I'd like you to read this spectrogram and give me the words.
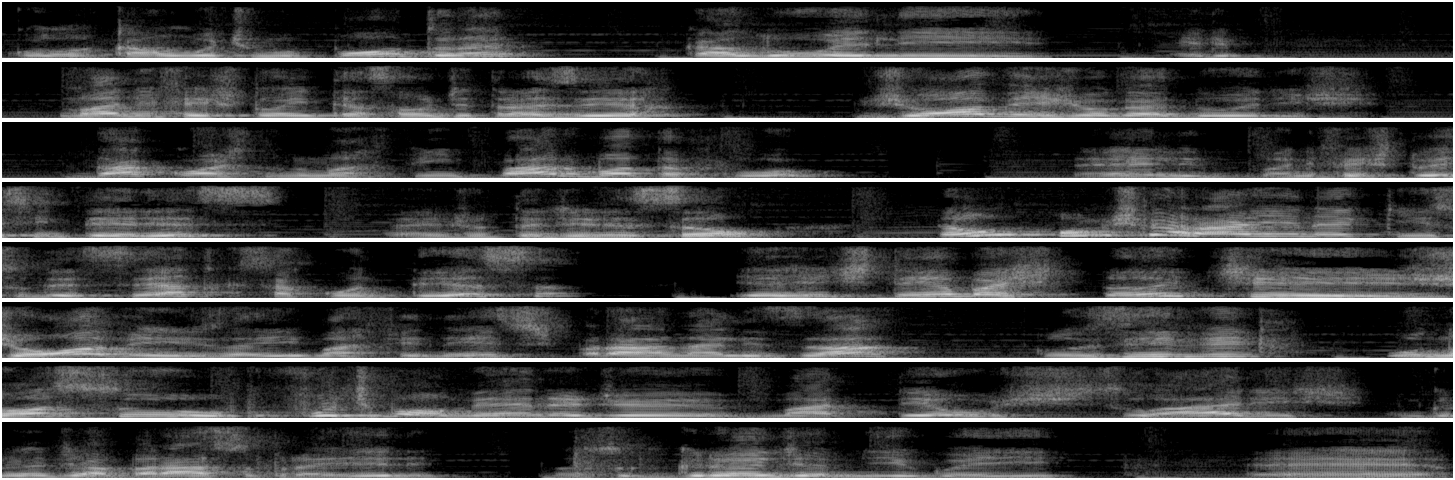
colocar um último ponto, né? Calu ele, ele manifestou a intenção de trazer jovens jogadores da Costa do Marfim para o Botafogo. Né? Ele manifestou esse interesse é, junto à direção. Então vamos esperar aí, né? Que isso dê certo, que isso aconteça e a gente tenha bastante jovens aí marfinenses para analisar, inclusive o nosso futebol manager Matheus Soares, um grande abraço para ele, nosso grande amigo aí, é,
